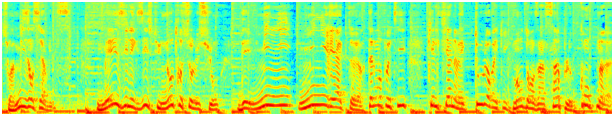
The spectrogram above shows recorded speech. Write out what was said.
soit mis en service. Mais il existe une autre solution, des mini mini réacteurs, tellement petits qu'ils tiennent avec tout leur équipement dans un simple conteneur.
